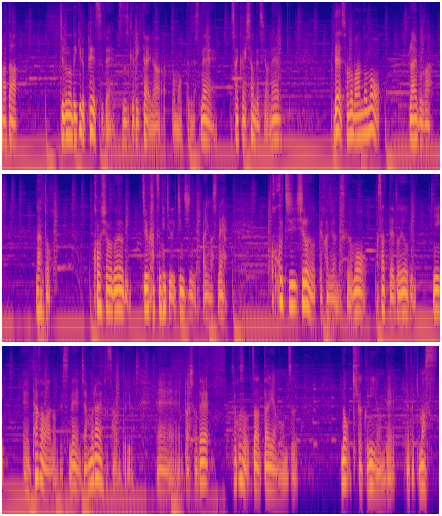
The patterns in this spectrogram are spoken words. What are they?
また自分のできるペースで続けていきたいなと思ってですね再開したんですよね。でそのバンドのライブがなんと今週の土曜日10月21日にありますね。告知しろよって感じなんですけどもあさって土曜日に、えー、田川のですねジャムライフさんという、えー、場所でそれこそザ・ダイヤモンズの企画に呼んでいただきます、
